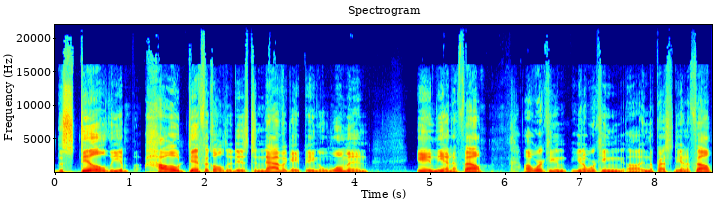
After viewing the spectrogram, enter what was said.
the still the how difficult it is to navigate being a woman in the NFL, uh, working in you know working uh, in the press in the NFL.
